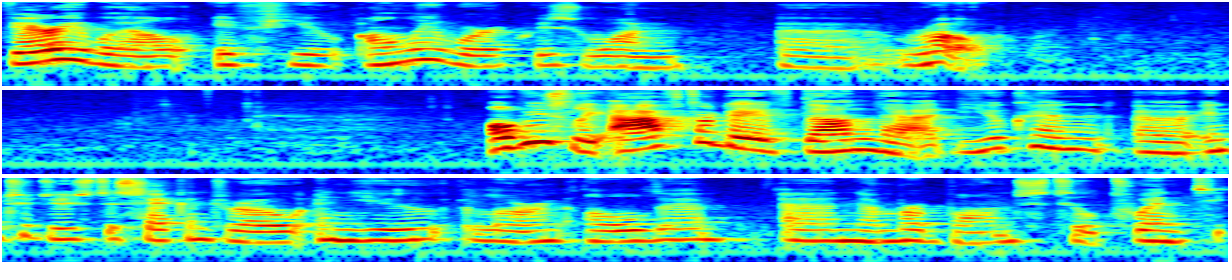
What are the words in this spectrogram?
very well if you only work with one uh, row. Obviously, after they've done that, you can uh, introduce the second row and you learn all the uh, number bonds till 20.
